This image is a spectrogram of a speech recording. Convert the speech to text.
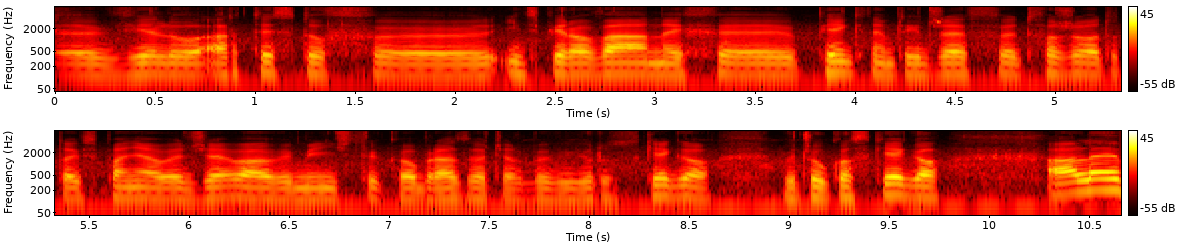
Y, Wielu artystów y, inspirowanych y, pięknem tych drzew tworzyło tutaj wspaniałe dzieła. Wymienić tylko obrazy chociażby Wieruskiego, Wyczółkowskiego. Ale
